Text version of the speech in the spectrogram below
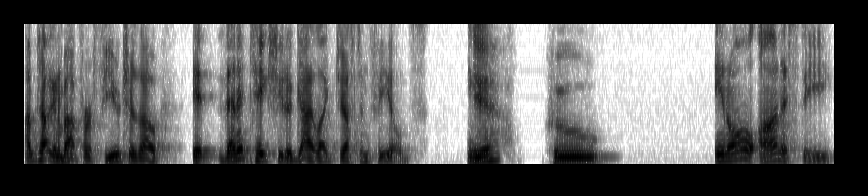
I'm talking about for future though. It then it takes you to a guy like Justin Fields, Yeah. who, in all honesty,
